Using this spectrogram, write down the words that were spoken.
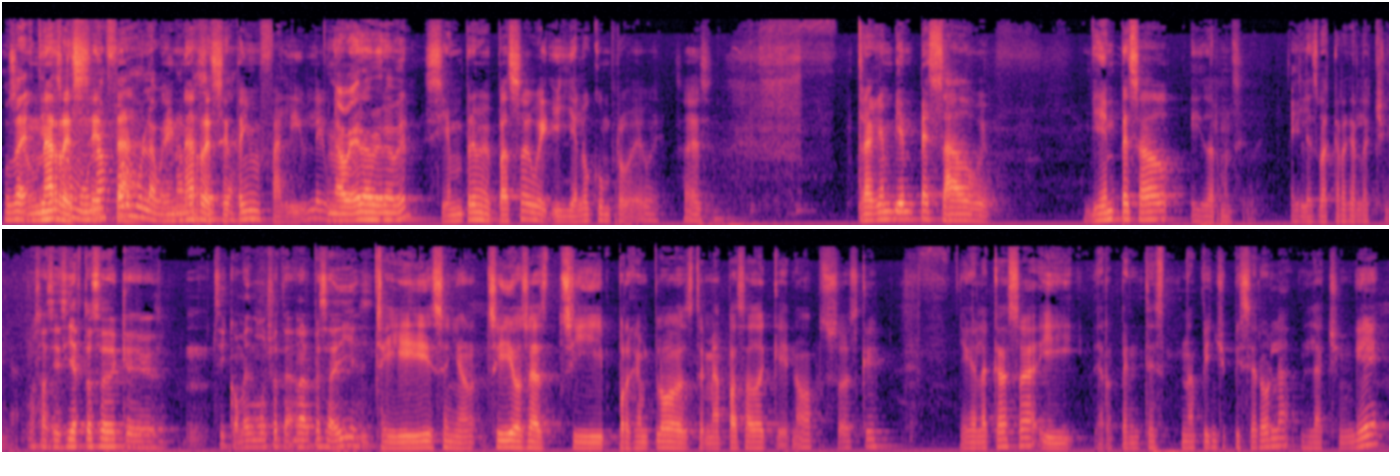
O sea, una receta. como una fórmula, güey. Una, receta. infalible, güey. A ver, a ver, a ver. Siempre me pasa, güey, y ya lo comprobé, güey, ¿sabes? Traguen bien pesado, güey. Bien pesado y duérmanse, güey. Y les va a cargar la chingada. O sea, sí es cierto eso de que si comes mucho te van a dar pesadillas. Sí, señor. Sí, o sea, si, por ejemplo, este, me ha pasado de que, no, pues, ¿sabes qué? Llegué a la casa y de repente es una pinche pizzerola, la chingué.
